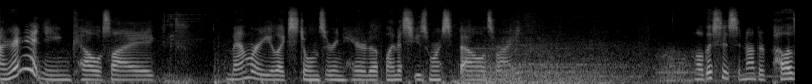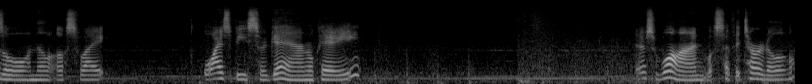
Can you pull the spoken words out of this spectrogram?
I read it in Kel's like memory like stones are in here to let us use more spells, right? Oh, this is another puzzle and it looks like Wise Beast again, okay? There's one, what's up a turtle?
